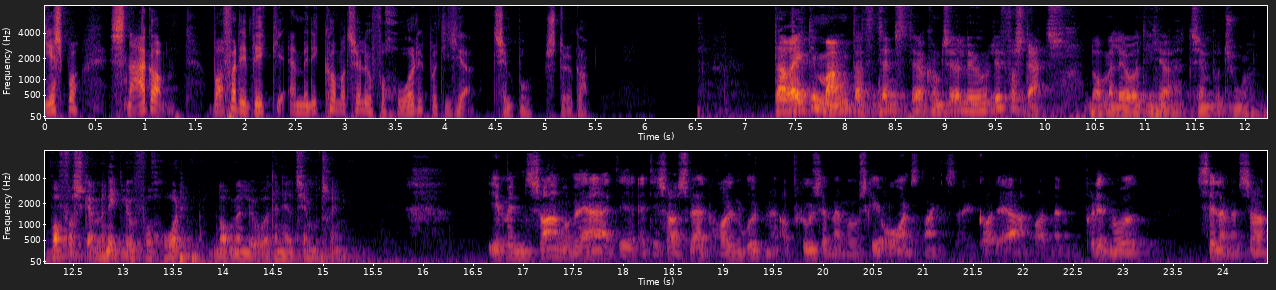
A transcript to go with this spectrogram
Jesper snakke om, hvorfor det er vigtigt, at man ikke kommer til at løbe for hurtigt på de her tempostykker. Der er rigtig mange, der har tendens til at komme til at løbe lidt for stærkt, når man laver de her tempoture. Hvorfor skal man ikke løbe for hurtigt, når man løber den her tempotræning? Jamen, svaret må være, at det, at det så er svært at holde en rytme, og plus at man måske overanstrenger sig godt er, og at man på den måde, selvom man så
